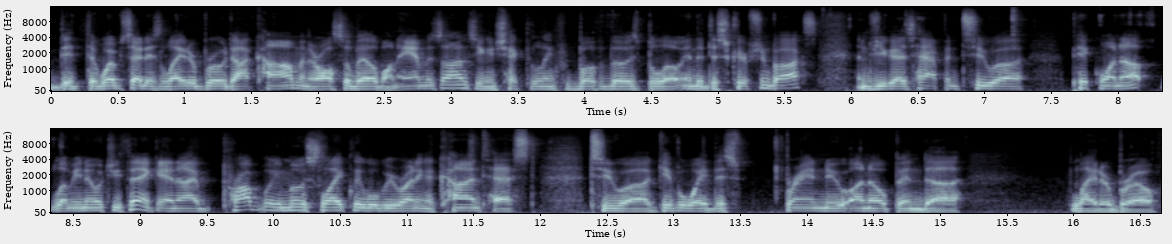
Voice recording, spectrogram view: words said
The, the website is lighterbro.com, and they're also available on Amazon, so you can check the link for both of those below in the description box. And if you guys happen to uh, pick one up, let me know what you think. And I probably most likely will be running a contest to uh, give away this brand new unopened uh, LighterBro,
